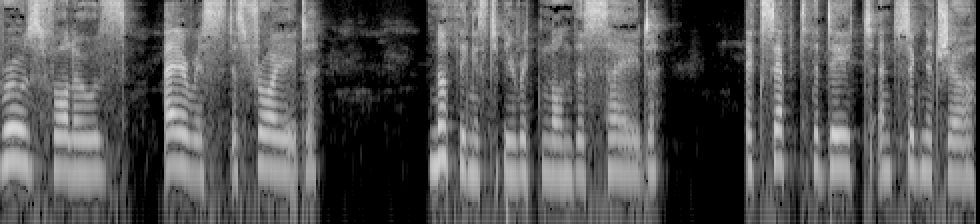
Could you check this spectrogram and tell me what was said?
rose follows, iris destroyed. Nothing is to be written on this side, except the date and signature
